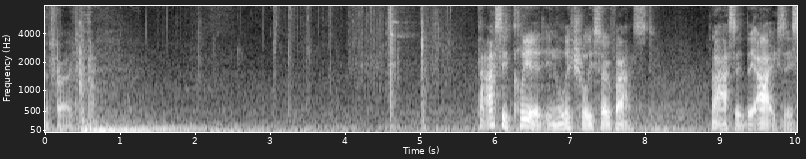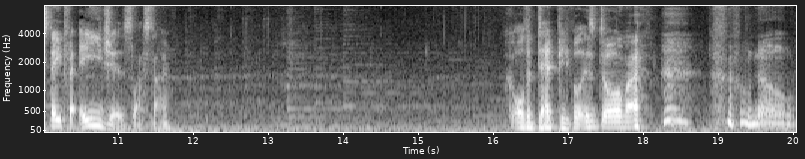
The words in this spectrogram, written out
I tried. That acid cleared in literally so fast. Not acid, the ice. It stayed for ages last time. Look at all the dead people at his door, man. oh no.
